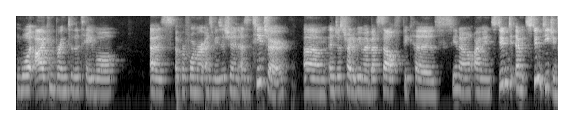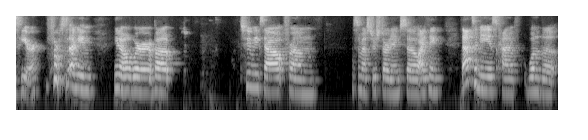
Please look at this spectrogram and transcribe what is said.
what I can bring to the table as a performer, as a musician, as a teacher, um, and just try to be my best self because you know, I mean, student I mean, student teaching's here. First, I mean, you know, we're about two weeks out from the semester starting, so I think that to me is kind of one of the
